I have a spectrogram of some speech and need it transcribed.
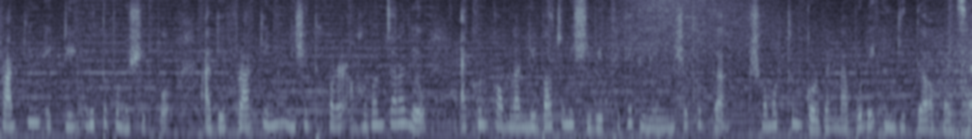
ফ্রাঙ্কিং একটি গুরুত্বপূর্ণ শিল্প। আগে ফ্রাঙ্কিং নিষিদ্ধ করার আহ্বান জানালেও এখন কমলার নির্বাচনী শিবির থেকে তিনি নিষেধাজ্ঞা সমর্থন করবেন না বলে ইঙ্গিত দেওয়া হয়েছে।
